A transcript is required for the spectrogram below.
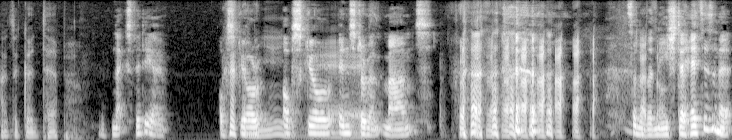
that's a good tip. next video. Obscure, Yeah. obscure instrument mounts. That's It's another sounds niche to hit, isn't it?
